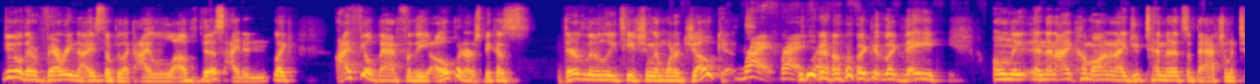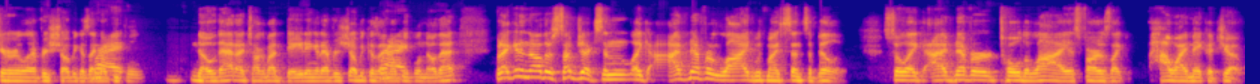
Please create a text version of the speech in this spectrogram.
you know they're very nice they'll be like i love this i didn't like i feel bad for the openers because they're literally teaching them what a joke is right. Right. you Right. know like like they only and then i come on and i do 10 minutes of bachelor material every show because i know Right. people know that. I talk about dating at every show because i know people know that. But i get into other subjects and like i've never lied with my sensibility. So like i've never told a lie as far as like how i make a joke.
